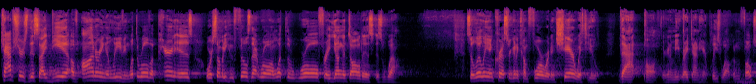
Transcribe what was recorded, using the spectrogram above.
Captures this idea of honoring and leaving, what the role of a parent is or somebody who fills that role, and what the role for a young adult is as well. So Lily and Chris are going to come forward and share with you that poem. They're going to meet right down here. Please welcome them, folks.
